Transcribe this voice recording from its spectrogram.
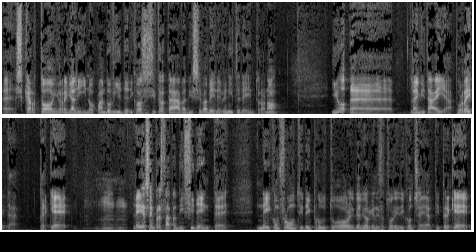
eh, scartò il regalino, quando vide di cosa si trattava, disse va bene, venite dentro, no? Io eh, la invitai a Porretta perché mm, lei è sempre stata diffidente nei confronti dei produttori, degli organizzatori di concerti, perché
